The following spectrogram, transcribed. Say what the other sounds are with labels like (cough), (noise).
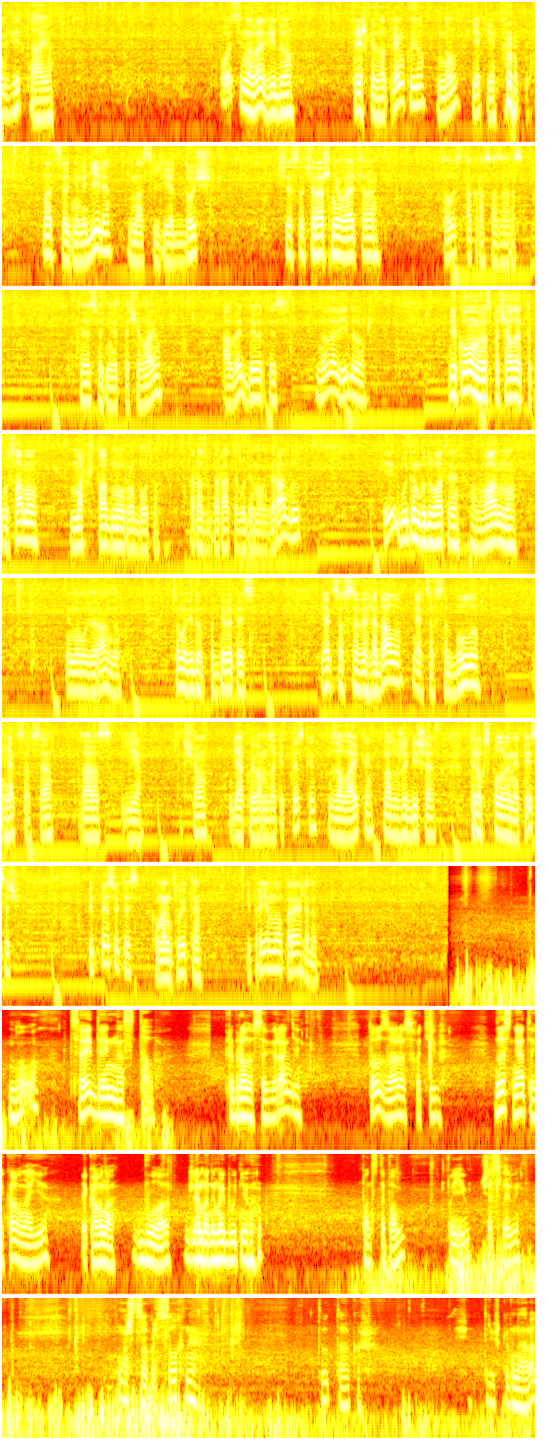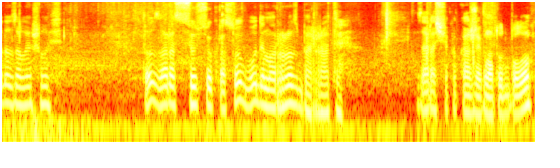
Вітаю. Ось і нове відео. Трішки затримкою, ну, як є. (laughs) У нас сьогодні неділя, у нас є дощ ще з вчорашнього вечора. То ось та краса зараз. То я сьогодні відпочиваю, а ви дивитесь нове відео, в якому ми розпочали таку саму масштабну роботу. Розбирати будемо веранду і будемо будувати ванну і нову віранду. В цьому відео подивитесь, як це все виглядало, як це все було, і як це все зараз є. Так що дякую вам за підписки, за лайки. Нас вже більше 3,5 тисяч. Підписуйтесь, коментуйте і приємного перегляду. Ну, цей день настав. Прибрали все в віранді, то зараз хотів засняти, яка вона є, яка вона була для мене майбутнього. Пан Степан поїв, щасливий. Наш цоколь сохне. Тут також. Ще трішки винограда залишилось. То зараз всю всю красу будемо розбирати. Зараз ще покажу, як воно тут було.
